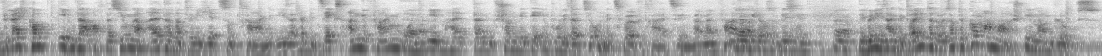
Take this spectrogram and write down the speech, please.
vielleicht kommt eben da auch das junge Alter natürlich jetzt zum Tragen. Wie gesagt, ich habe mit sechs angefangen ja. und eben halt dann schon mit der Improvisation mit 12, 13. Weil mein Vater ja. mich auch so ein bisschen, ja. ich will nicht sagen gedrängt hat, aber er sagte, komm mach mal, spiel mal einen Blues.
